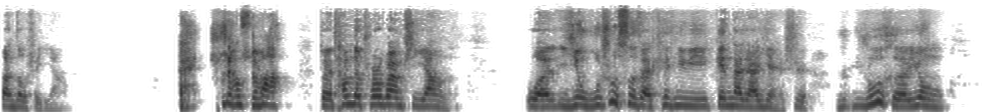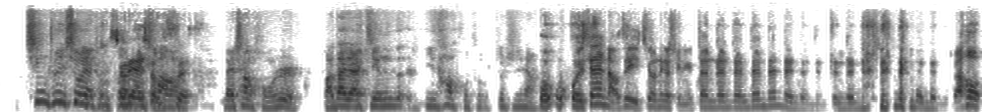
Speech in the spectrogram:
伴奏是一样的，哎，是这样子吗？对，他们的 program 是一样的。我已经无数次在 KTV 跟大家演示如如何用青春修炼手册来唱来唱红日。把大家惊得一塌糊涂，就是这样。我我我现在脑子里只有那个旋律，噔噔噔噔噔噔噔噔噔噔噔噔噔噔。然后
